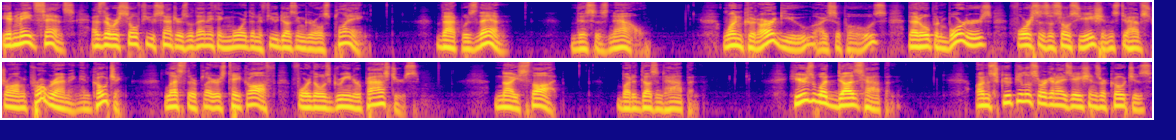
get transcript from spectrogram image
it made sense as there were so few centers with anything more than a few dozen girls playing. That was then. This is now. One could argue, I suppose, that open borders forces associations to have strong programming and coaching, lest their players take off for those greener pastures. Nice thought, but it doesn't happen. Here's what does happen Unscrupulous organizations or coaches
